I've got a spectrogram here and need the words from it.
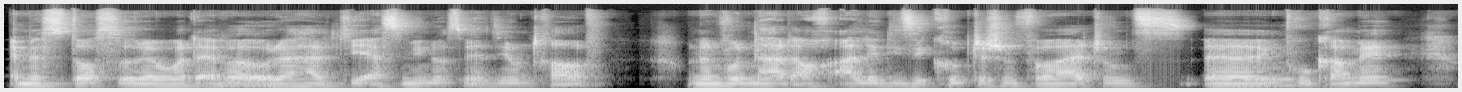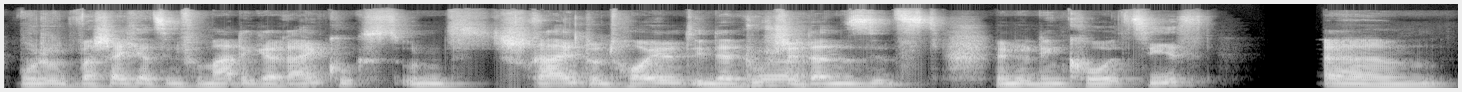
MS-DOS oder whatever Mhm. oder halt die ersten Windows-Versionen drauf. Und dann wurden halt auch alle diese kryptischen Verwaltungsprogramme, äh, Mhm. Wo du wahrscheinlich als Informatiker reinguckst und schreiend und heulend in der Dusche Ja. dann sitzt, wenn du den Code siehst, ähm,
